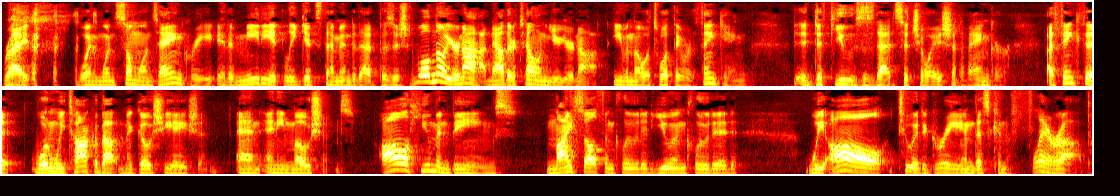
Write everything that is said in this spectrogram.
right? when when someone's angry, it immediately gets them into that position. Well, no, you're not. Now they're telling you you're not, even though it's what they were thinking. It diffuses that situation of anger. I think that when we talk about negotiation and, and emotions, all human beings, myself included, you included, we all, to a degree, and this can flare up,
